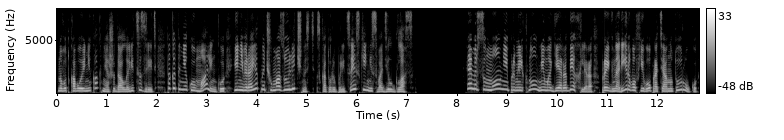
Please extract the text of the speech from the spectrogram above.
но вот кого я никак не ожидала лицезреть, так это некую маленькую и невероятно чумазую личность, с которой полицейский не сводил глаз. Эмерсон молнией промелькнул мимо Гера Бехлера, проигнорировав его протянутую руку,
